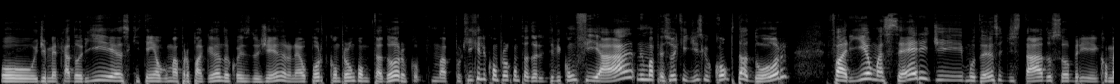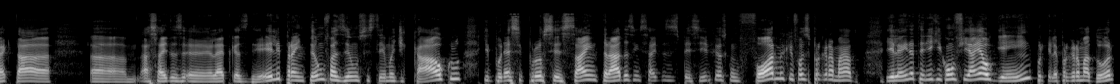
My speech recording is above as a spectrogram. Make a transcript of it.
ou de mercadorias que tem alguma propaganda, coisa do gênero, né? O Porto comprou um computador, co- mas por que, que ele comprou um computador? Ele teve que confiar numa pessoa que diz que o computador faria uma série de mudanças de estado sobre como é que tá uh, as saídas uh, elétricas dele, para então fazer um sistema de cálculo que pudesse processar entradas em saídas específicas conforme o que fosse programado. E ele ainda teria que confiar em alguém, porque ele é programador,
